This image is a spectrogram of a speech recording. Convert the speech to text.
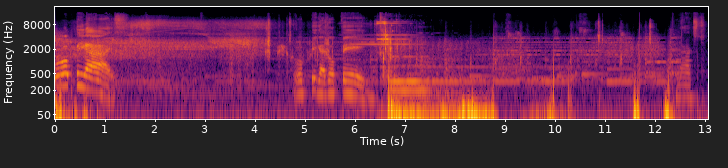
OP guys. OP guys, OP. Next.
